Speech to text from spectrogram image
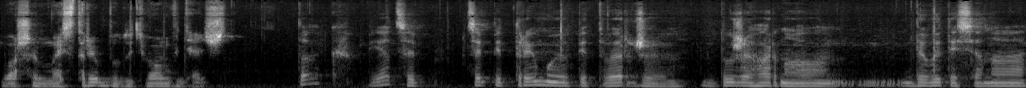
ваші майстри будуть вам вдячні. Так, я це це підтримую, підтверджую. Дуже гарно дивитися на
